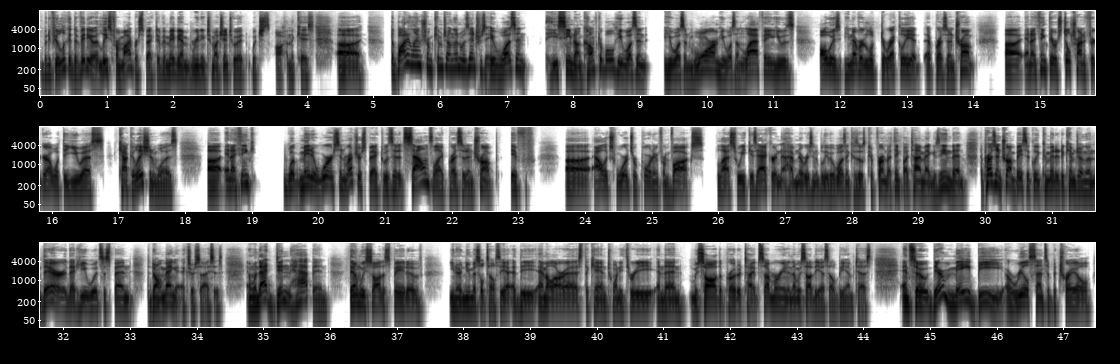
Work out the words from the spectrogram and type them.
But if you look at the video, at least from my perspective, and maybe I'm reading too much into it, which is often the case, uh, the body language from Kim Jong Un was interesting. It wasn't. He seemed uncomfortable. He wasn't. He wasn't warm. He wasn't laughing. He was always. He never looked directly at, at President Trump. Uh, and I think they were still trying to figure out what the U.S. calculation was. Uh, and I think what made it worse in retrospect was that it sounds like President Trump, if uh, Alex Ward's reporting from Vox last week is accurate, and I have no reason to believe it wasn't because it was confirmed, I think, by Time Magazine then, the President Trump basically committed to Kim Jong un there that he would suspend the Dong Maeng exercises. And when that didn't happen, then we saw the spate of you know, new missile tests, the, the MLRS, the KN 23, and then we saw the prototype submarine, and then we saw the SLBM test. And so there may be a real sense of betrayal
